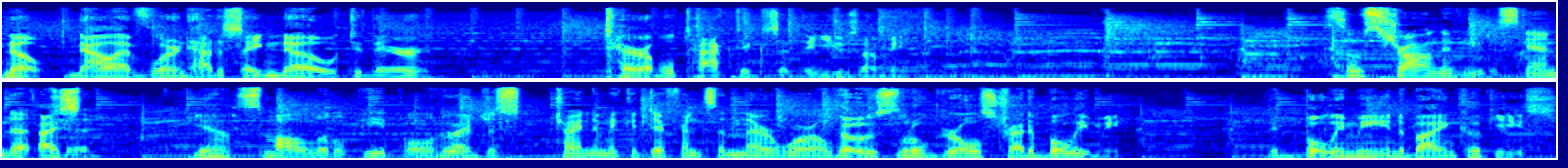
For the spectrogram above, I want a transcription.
No, now I've learned how to say no to their terrible tactics that they use on me. so strong of you to stand up I to yeah. small little people who I- are just trying to make a difference in their world Those little girls try to bully me. They bully me into buying cookies.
